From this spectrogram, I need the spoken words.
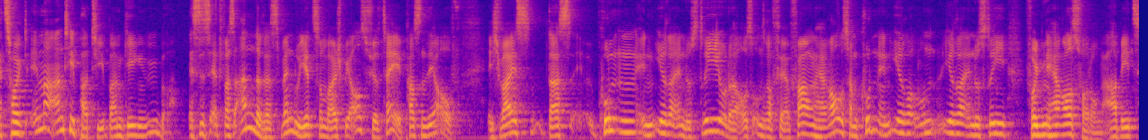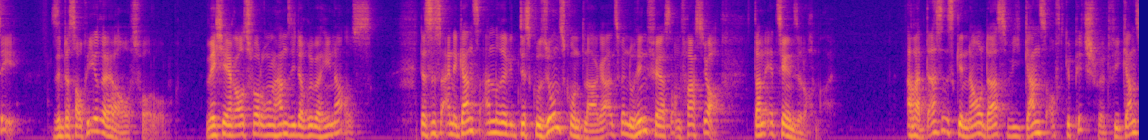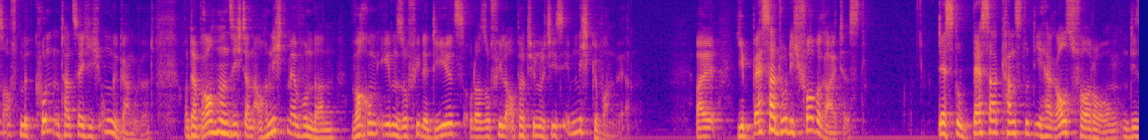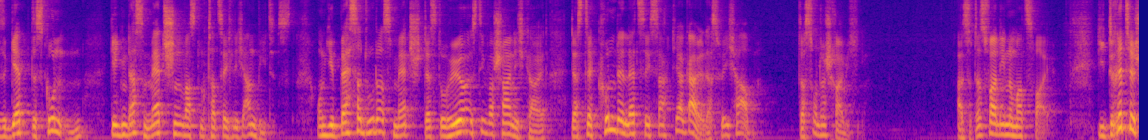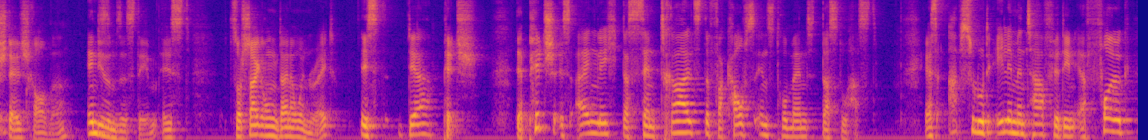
erzeugt immer Antipathie beim Gegenüber. Es ist etwas anderes, wenn du jetzt zum Beispiel ausführst, hey, passen Sie auf. Ich weiß, dass Kunden in ihrer Industrie oder aus unserer Erfahrung heraus haben Kunden in ihrer, ihrer Industrie folgende Herausforderungen, A, B, C. Sind das auch Ihre Herausforderungen? Welche Herausforderungen haben Sie darüber hinaus? Das ist eine ganz andere Diskussionsgrundlage, als wenn du hinfährst und fragst, ja, dann erzählen Sie doch mal. Aber das ist genau das, wie ganz oft gepitcht wird, wie ganz oft mit Kunden tatsächlich umgegangen wird. Und da braucht man sich dann auch nicht mehr wundern, warum eben so viele Deals oder so viele Opportunities eben nicht gewonnen werden. Weil je besser du dich vorbereitest, desto besser kannst du die Herausforderungen und diese Gap des Kunden gegen das matchen, was du tatsächlich anbietest. Und je besser du das matchst, desto höher ist die Wahrscheinlichkeit, dass der Kunde letztlich sagt, ja geil, das will ich haben. Das unterschreibe ich ihm. Also das war die Nummer zwei. Die dritte Stellschraube in diesem System ist zur Steigerung deiner Winrate ist der Pitch. Der Pitch ist eigentlich das zentralste Verkaufsinstrument, das du hast. Er ist absolut elementar für den Erfolg,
